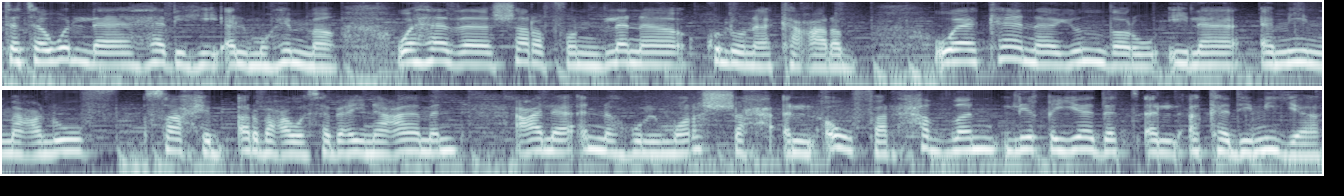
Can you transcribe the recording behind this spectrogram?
تتولى هذه المهمة. وهذا شرف لنا كلنا كعرب. وكان ينظر إلى أمين معلوف صاحب 74 عاما على أنه المرشح الأوفر حظا لقيادة الأكاديمية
